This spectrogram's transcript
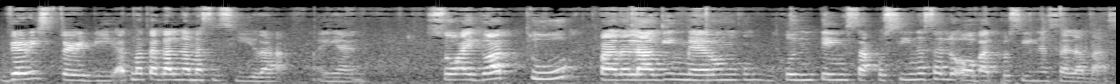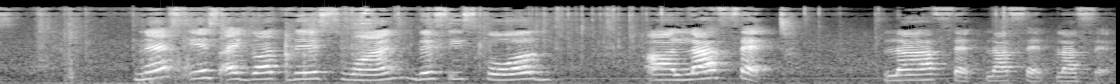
very sturdy at matagal na masisira. Ayan. So, I got two para laging merong kunting sa kusina sa loob at kusina sa labas. Next is, I got this one. This is called uh, Lafette. Lafette, Lafette, Lafette.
